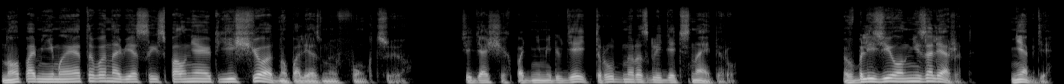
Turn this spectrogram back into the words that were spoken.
Но помимо этого навесы исполняют еще одну полезную функцию. Сидящих под ними людей трудно разглядеть снайперу. Вблизи он не заляжет. Негде.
